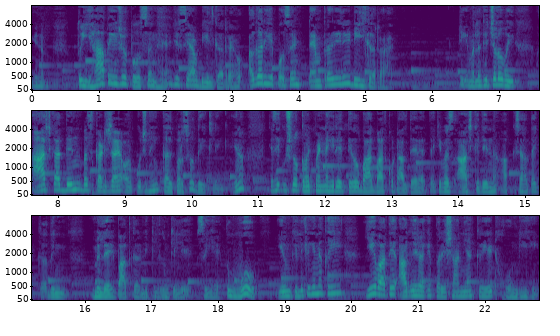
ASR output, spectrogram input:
यू you नो know? तो यहाँ पे जो पर्सन है जिससे आप डील कर रहे हो अगर ये पर्सन टेम्पररी डील कर रहा है ठीक है। मतलब कि चलो भाई, आज का दिन बस कट जाए और कुछ नहीं, कल परसों देख लेंगे यू नो जैसे कुछ लोग कमिटमेंट नहीं रहते वो बात बात को टालते रहते हैं कि बस आज के दिन आपके साथ एक दिन मिले बात करने के लिए, उनके लिए सही है। तो वो ये उनके लिए कहीं ना कहीं ये बातें आगे जाके परेशानियाँ क्रिएट होंगी ही।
